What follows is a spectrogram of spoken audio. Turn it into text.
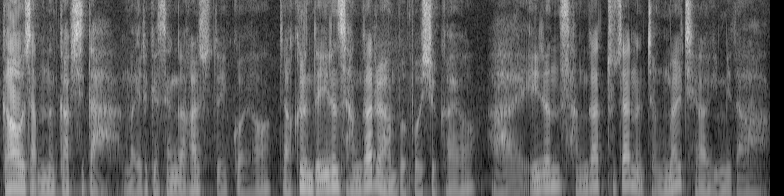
가오 잡는 값이다 막 이렇게 생각할 수도 있고요. 자 그런데 이런 상가를 한번 보실까요? 아 이런 상가 투자는 정말 최악입니다.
